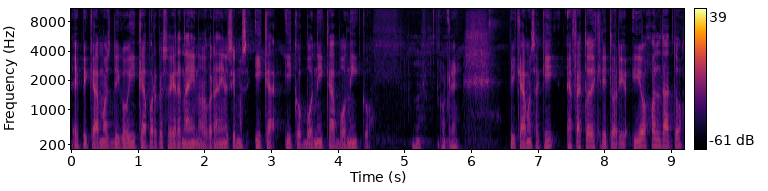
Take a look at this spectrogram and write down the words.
eh, picamos, digo Ica porque soy granadino. Los granadinos decimos Ica, Ico, bonica, bonico. Mm, ok. Picamos aquí, efecto de escritorio. Y ojo al dato,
